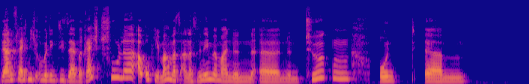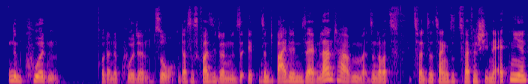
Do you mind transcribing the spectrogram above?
Dann vielleicht nicht unbedingt dieselbe Rechtsschule. Aber okay, machen wir es anders. Wir nehmen wir mal einen, äh, einen Türken und ähm, einen Kurden oder eine Kurdin, so. Und das ist quasi dann, sind beide im selben Land, haben, sind aber sozusagen so zwei verschiedene Ethnien.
